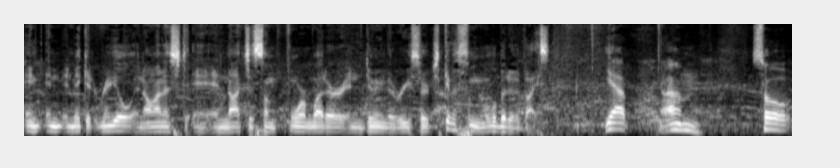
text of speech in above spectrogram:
and, and, and make it real and honest and, and, not just some form letter and doing the research? Give us some a little bit of advice. Yeah. Um, so,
